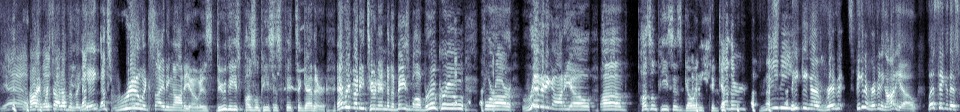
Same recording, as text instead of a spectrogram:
Yeah. All right, we're starting off with a that's, Yank- That's real exciting audio. Is do these puzzle pieces fit together? Everybody tune into the Baseball Brew Crew for our riveting audio of puzzle pieces going together. Maybe. Speaking of rivet, speaking of riveting audio, let's take this.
